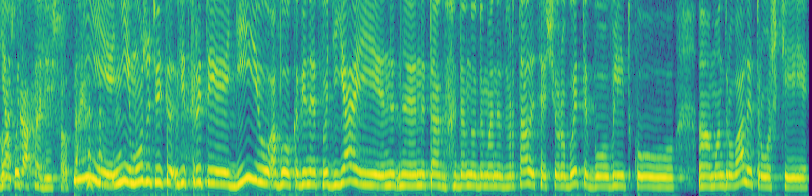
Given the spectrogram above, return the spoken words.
Коли штраф надійшов. Ні, ні, можуть від, відкрити дію або кабінет водія, і не, не, не так давно до мене зверталися, що робити, бо влітку е, мандрували трошки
